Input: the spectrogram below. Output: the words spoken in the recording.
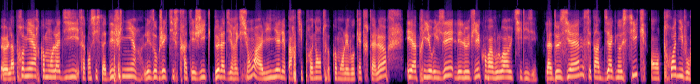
La première, comme on l'a dit, ça consiste à définir les objectifs stratégiques de la direction, à aligner les parties prenantes comme on l'évoquait tout à l'heure et à prioriser les leviers qu'on va vouloir utiliser. La deuxième, c'est un diagnostic en trois niveaux.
